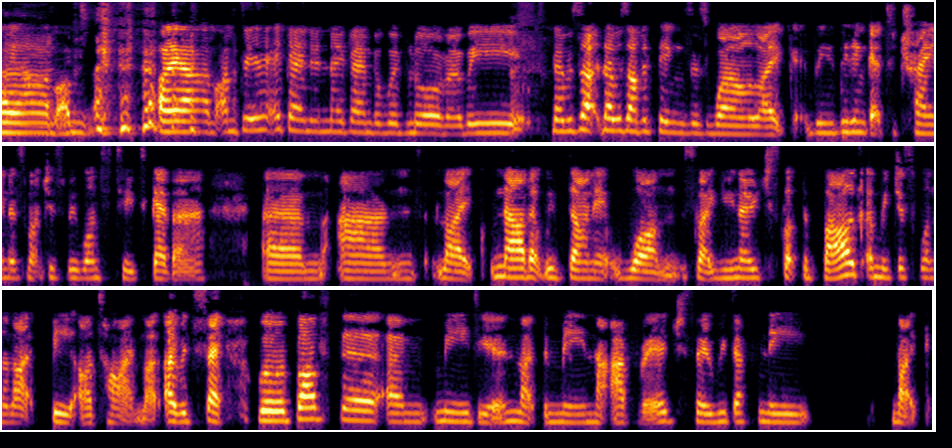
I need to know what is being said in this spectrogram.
I am, and- I am. I'm doing it again in November with Laura. We there was there was other things as well. Like we, we didn't get to train as much as we wanted to together. Um and like now that we've done it once, like you know, just got the bug and we just want to like beat our time. Like I would say we're above the um median, like the mean, the average. So we definitely like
